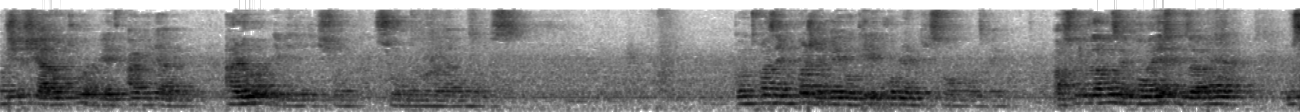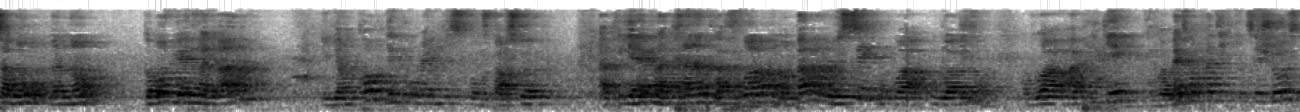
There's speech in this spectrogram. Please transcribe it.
rechercher avant tout à lui être agréable. Alors les bénédictions seront données en abondance. Comme troisième point, j'aimerais évoquer les problèmes qui sont rencontrés. Parce que nous avons ces promesses, nous, avons, nous savons maintenant comment lui être agréable, il y a encore des problèmes qui se posent. Parce que la prière, la crainte, la foi, on en parle, on le sait qu'on doit, on doit vivre, on doit appliquer, on doit mettre en pratique toutes ces choses,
